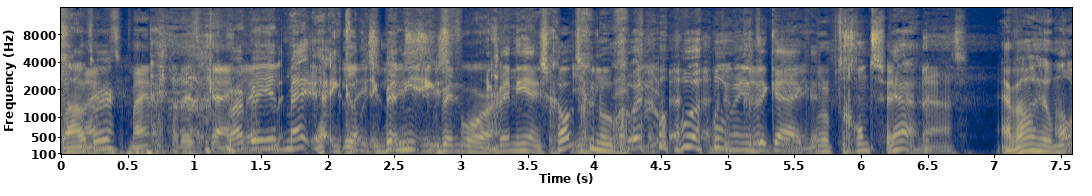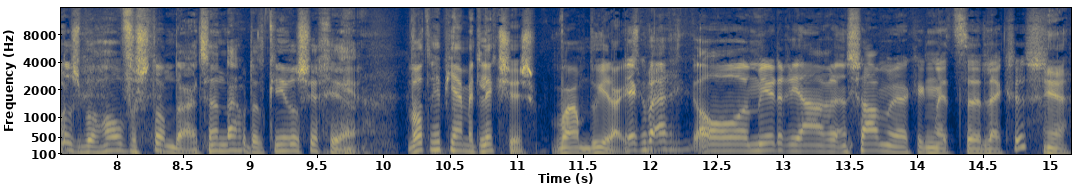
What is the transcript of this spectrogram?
Wouter, Mijn, mijn gaat even kijken. waar ben je het mee? Ja, ik, Lees- ik, ben niet, ik, eens ben, ik ben niet eens groot genoeg om, om in te Je moet kijken. op de grond zetten Ja. inderdaad. Ja, wel heel mooi. Alles behalve standaard. Nou, dat kun je wel zeggen, ja. Ja. Wat heb jij met Lexus? Waarom doe je daar Ja, iets ik heb eigenlijk al eh, meerdere jaren een samenwerking met eh, Lexus. Ja.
